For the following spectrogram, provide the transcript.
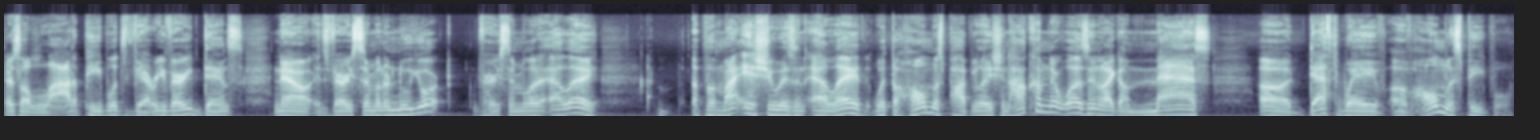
There's a lot of people. It's very, very dense. Now, it's very similar to New York, very similar to LA. But my issue is in LA with the homeless population. How come there wasn't like a mass uh, death wave of homeless people?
